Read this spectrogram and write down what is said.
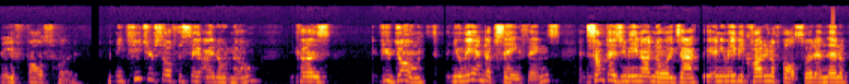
in a falsehood. Meaning, teach yourself to say, I don't know, because if you don't, then you may end up saying things, and sometimes you may not know exactly, and you may be caught in a falsehood, and then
